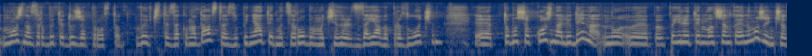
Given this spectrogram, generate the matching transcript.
можна зробити дуже просто: вивчити законодавство зупиняти. Ми це робимо через заяви про злочин. Е, тому що кожна людина, ну е, по Юлії Тимошенко я не можу нічого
